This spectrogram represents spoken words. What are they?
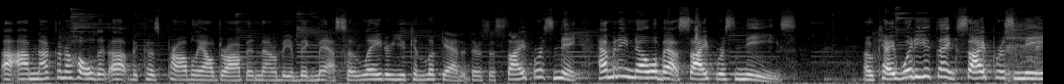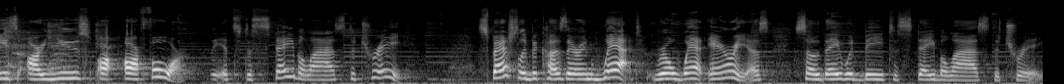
Uh, I'm not going to hold it up because probably I'll drop it and that'll be a big mess. So later you can look at it. There's a cypress knee. How many know about cypress knees? Okay, what do you think cypress knees are used are, are for? It's to stabilize the tree, especially because they're in wet, real wet areas, so they would be to stabilize the tree.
